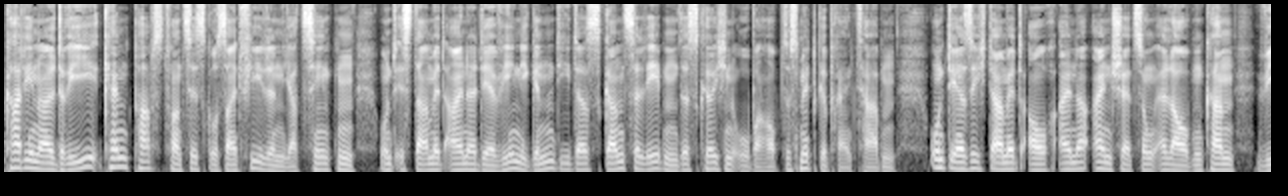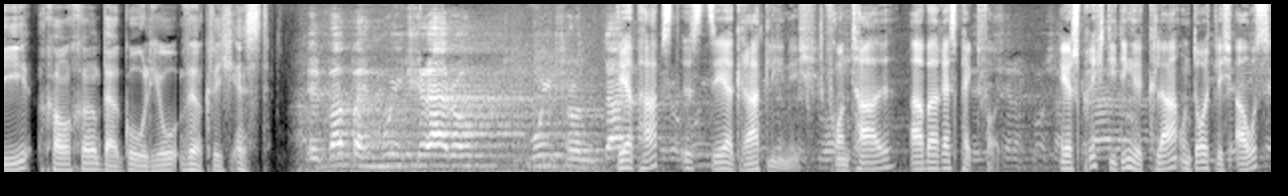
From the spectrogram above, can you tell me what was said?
Kardinal Dri kennt Papst Franziskus seit vielen Jahrzehnten und ist damit einer der wenigen, die das ganze Leben des Kirchenoberhauptes mitgeprägt haben und der sich damit auch eine Einschätzung erlauben kann, wie Jorge Bergoglio wirklich ist. Der Papst ist sehr geradlinig, frontal, aber respektvoll. Er spricht die Dinge klar und deutlich aus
